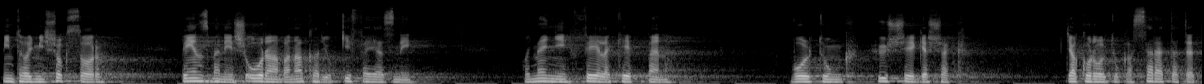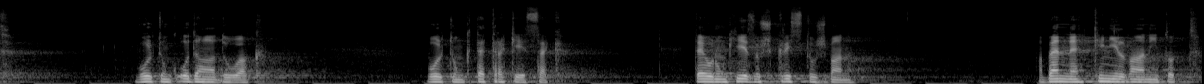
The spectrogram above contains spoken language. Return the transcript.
mint ahogy mi sokszor pénzben és órában akarjuk kifejezni, hogy mennyi féleképpen voltunk hűségesek, gyakoroltuk a szeretetet, voltunk odaadóak, voltunk tetrekészek. Te, Urunk Jézus Krisztusban, a benne kinyilvánított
